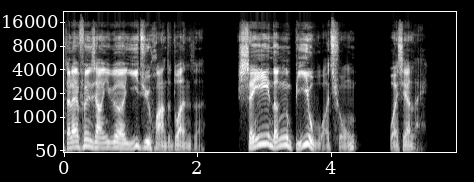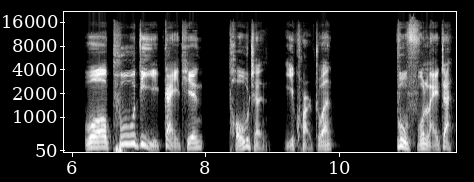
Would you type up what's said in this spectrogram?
再来分享一个一句话的段子：谁能比我穷？我先来。我铺地盖天，头枕一块砖，不服来战。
